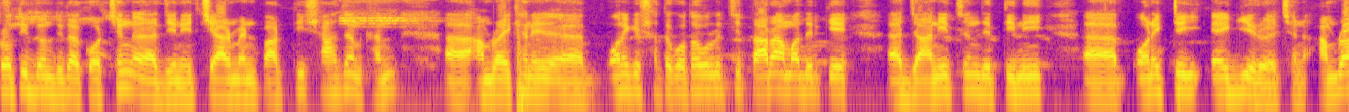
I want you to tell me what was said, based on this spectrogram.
প্রতিদ্বন্দ্বিতা করছেন যিনি চেয়ারম্যান প্রার্থী শাহজাহান খান আমরা এখানে অনেকের সাথে কথা বলেছি, তারা আমাদেরকে জানিয়েছেন যে তিনি অনেকটাই এগিয়ে রয়েছেন। আমরা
